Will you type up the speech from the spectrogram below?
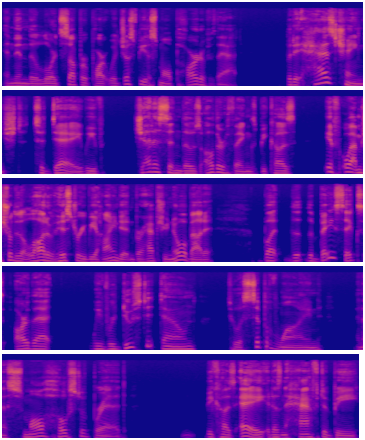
And then the Lord's Supper part would just be a small part of that. But it has changed today. We've jettisoned those other things because if well, I'm sure there's a lot of history behind it, and perhaps you know about it, but the the basics are that we've reduced it down to a sip of wine and a small host of bread because a it doesn't have to be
